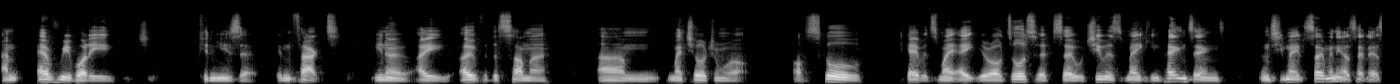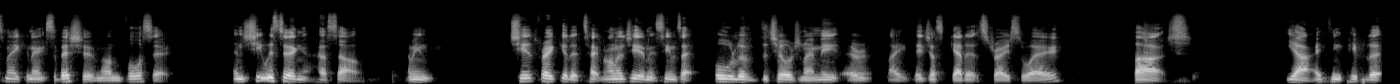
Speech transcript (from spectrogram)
And everybody can use it. In fact, you know, I over the summer, um, my children were off school, gave it to my eight year old daughter. So she was making paintings and she made so many. I was like, let's make an exhibition on Vortic. And she was doing it herself. I mean, she is very good at technology, and it seems like all of the children I meet are like, they just get it straight away. But yeah, I think people are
